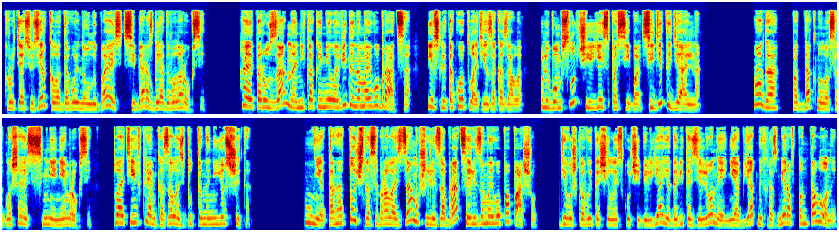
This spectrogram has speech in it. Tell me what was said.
Крутясь у зеркала, довольно улыбаясь, себя разглядывала Рокси. А эта Рузанна никак имела виды на моего братца, если такое платье заказала. В любом случае, ей спасибо, сидит идеально». «Ага», – поддакнула, соглашаясь с мнением Рокси. Платье впрямь казалось, будто на нее сшито. «Нет, она точно собралась замуж или забраться, или за моего папашу». Девушка вытащила из кучи белья ядовито-зеленые, необъятных размеров панталоны.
